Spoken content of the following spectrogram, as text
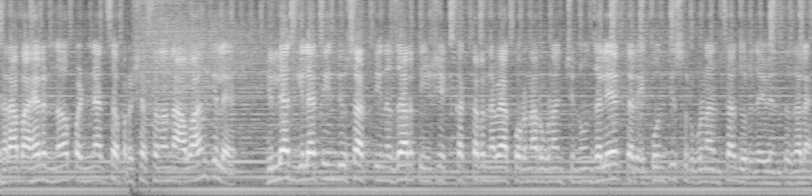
घराबाहेर न पडण्याचं प्रशासनानं आवाहन केलंय. जिल्ह्यात गेल्या तीन दिवसात तीन हजार तीनशे एकाहत्तर नव्या कोरोना रुग्णांची नोंद झाली आहे तर एकोणतीस रुग्णांचा दुर्दैवी अंत झालाय.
